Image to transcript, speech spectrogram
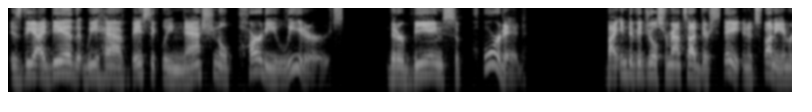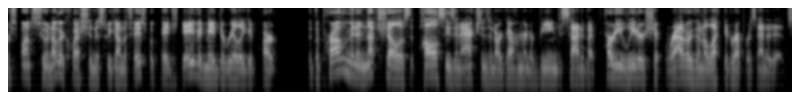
is the idea that we have basically national party leaders that are being supported by individuals from outside their state. And it's funny, in response to another question this week on the Facebook page, David made the really good part that the problem in a nutshell is that policies and actions in our government are being decided by party leadership rather than elected representatives.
